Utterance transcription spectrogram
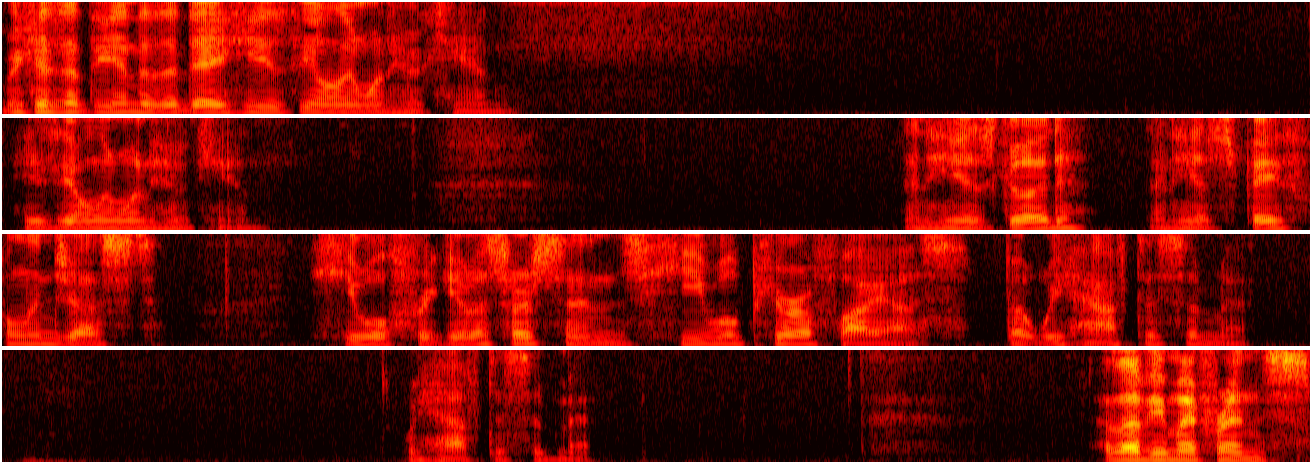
Because at the end of the day, He's the only one who can. He's the only one who can. And He is good, and He is faithful and just. He will forgive us our sins, He will purify us, but we have to submit. We have to submit. I love you, my friends,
